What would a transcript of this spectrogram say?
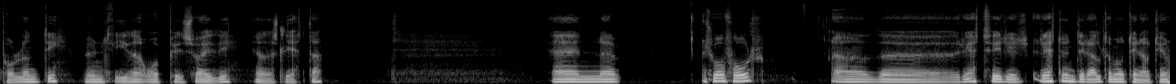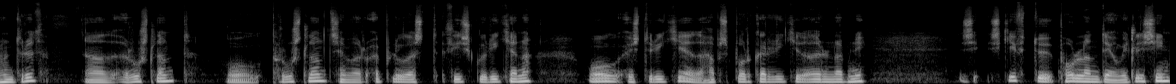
Pólandi mun þýða opið svæði eða slétta. En uh, svo fór að uh, rétt, fyrir, rétt undir aldamótin 1800 að Rúsland og Prúsland sem var upplugast Þýskuríkjana og Östuríki eða Habsborgaríkið öðru nafni skiptu Pólandi á millisín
